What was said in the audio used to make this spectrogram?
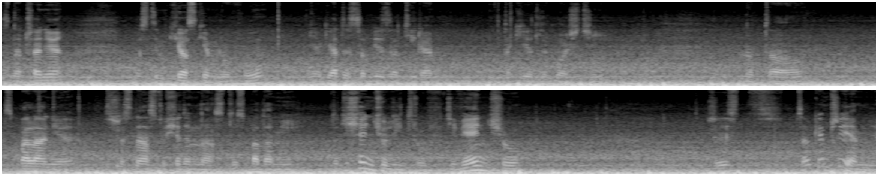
znaczenie, bo z tym kioskiem ruchu, jak jadę sobie za tirem w takiej odległości, no to spalanie z 16-17 spada mi do 10 litrów, 9, także jest całkiem przyjemnie.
